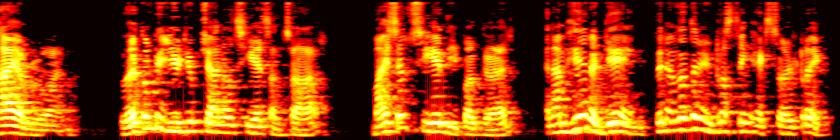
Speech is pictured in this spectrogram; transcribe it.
Hi everyone. Welcome to YouTube channel CA Sansaar. Myself CA Deepak Garg and I'm here again with another interesting Excel trick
